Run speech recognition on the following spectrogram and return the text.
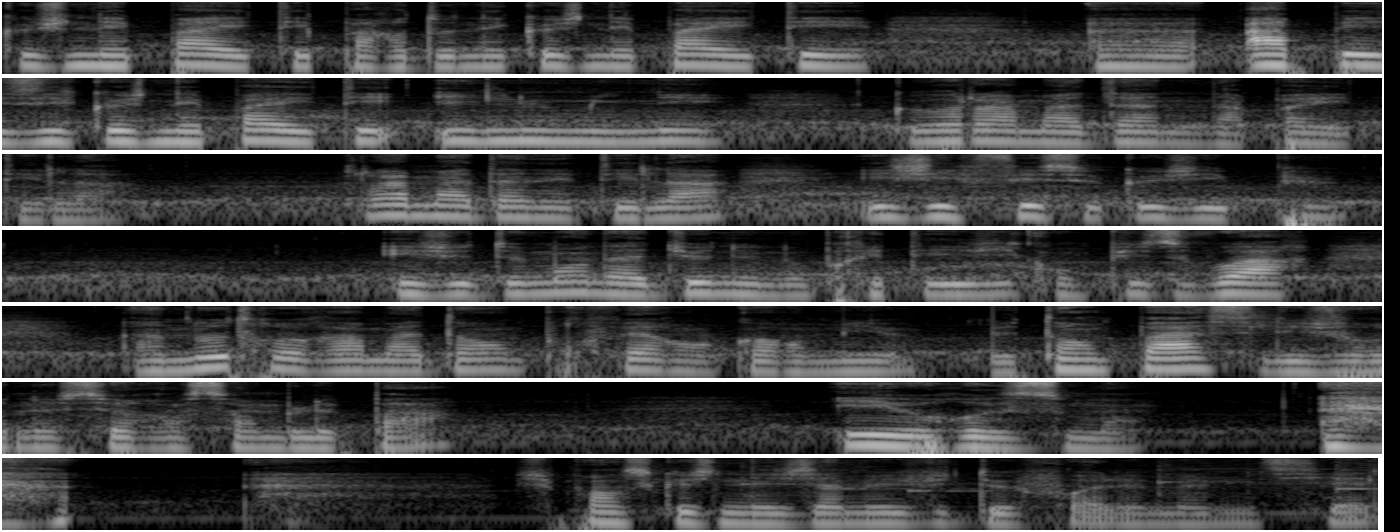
que je n'ai pas été pardonné, que je n'ai pas été euh, apaisé, que je n'ai pas été illuminé, que Ramadan n'a pas été là. Ramadan était là et j'ai fait ce que j'ai pu. Et je demande à Dieu de nous prêter vie, qu'on puisse voir un autre Ramadan pour faire encore mieux. Le temps passe, les jours ne se ressemblent pas. Et heureusement. je pense que je n'ai jamais vu deux fois le même ciel,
